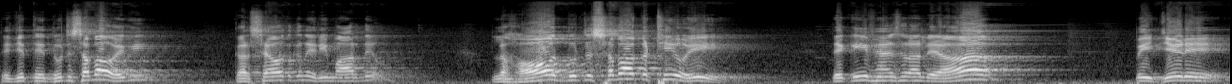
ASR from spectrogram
ਤੇ ਜਿੱਥੇ ਦੁੱਧ ਸਭਾ ਹੋਏਗੀ, ਕਰਸ਼ੈ ਔਦ ਕਨੇਰੀ ਮਾਰ ਦਿਓ। ਲਾਹੌਰ ਦੁੱਧ ਸਭਾ ਇਕੱਠੀ ਹੋਈ। ਤੇ ਕੀ ਫੈਸਲਾ ਲਿਆ? ਵੀ ਜਿਹੜੇ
